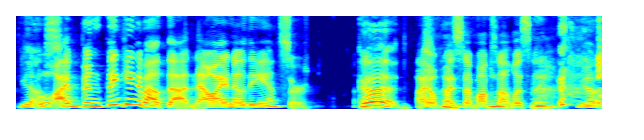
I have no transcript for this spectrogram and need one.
Yes. Oh, I've been thinking about that. Now I know the answer. Good. I hope, I hope my stepmom's not listening. yes.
